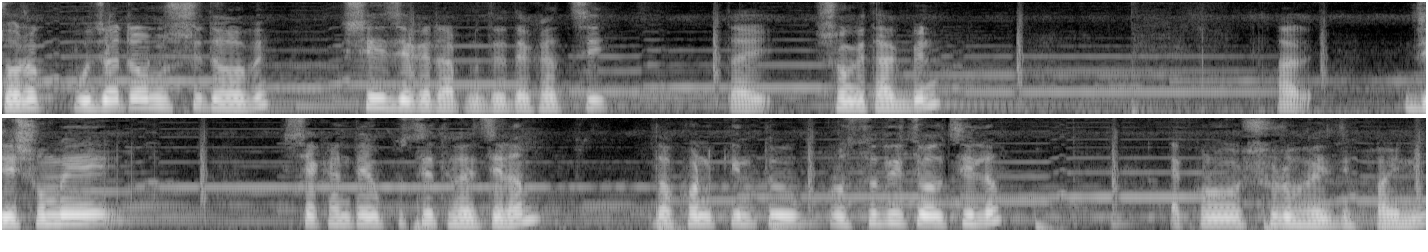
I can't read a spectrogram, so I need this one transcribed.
চড়ক পূজাটা অনুষ্ঠিত হবে, সেই জায়গাটা আপনাদের দেখাচ্ছি। তাই সঙ্গে থাকবেন। আর যে সময়ে সেখানটায় উপস্থিত হয়েছিলাম, তখন কিন্তু প্রস্তুতি চলছিল। এখনও শুরু হয়ে হয়নি।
